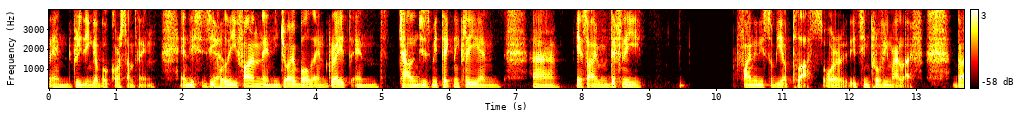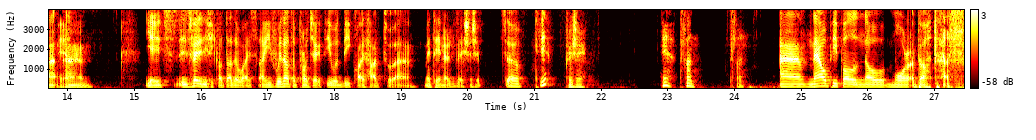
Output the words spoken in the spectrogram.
and reading a book or something. And this is Yeah. equally fun and enjoyable and great and challenges me technically. And uh, yeah, so I'm definitely finding this to be a plus or it's improving my life. But Yeah. um, yeah, it's it's very difficult otherwise. Like if without a project, it would be quite hard to uh, maintain a relationship. So yeah, For sure. Yeah, it's fun. It's fun. um, now people know more about us.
